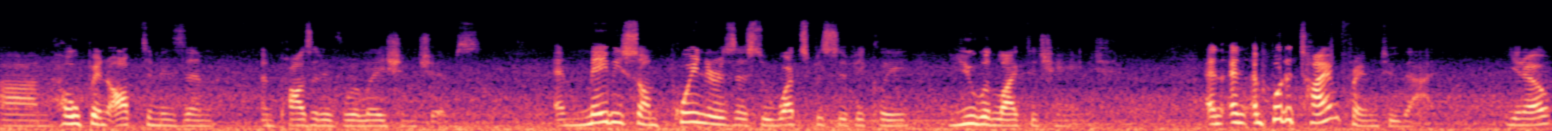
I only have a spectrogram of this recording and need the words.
um, hope and optimism, and positive relationships and maybe some pointers as to what specifically you would like to change and, and, and put a time frame to that you know?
